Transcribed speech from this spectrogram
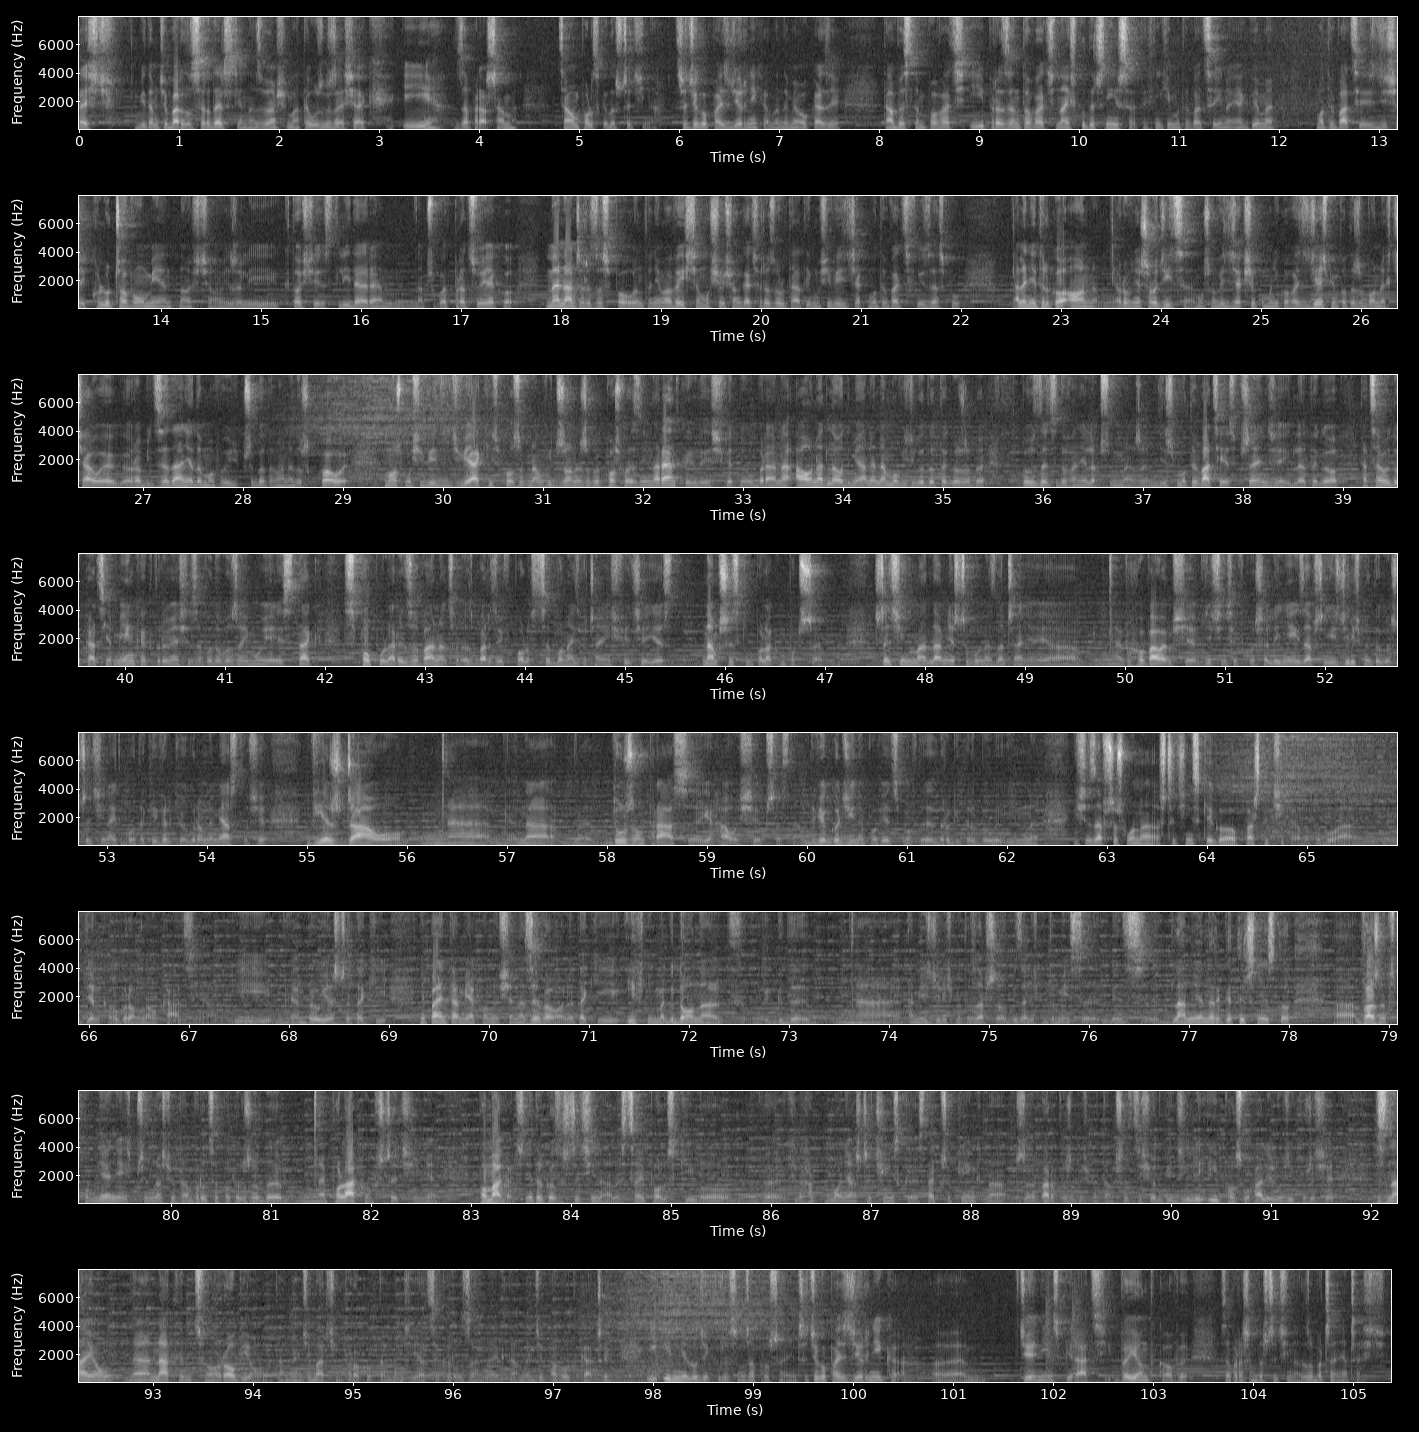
Cześć, witam Cię bardzo serdecznie. Nazywam się Mateusz Grzesiak i zapraszam całą Polskę do Szczecina. 3 października będę miał okazję tam występować i prezentować najskuteczniejsze techniki motywacyjne. Jak wiemy, motywacja jest dzisiaj kluczową umiejętnością. Jeżeli ktoś jest liderem, na przykład pracuje jako menadżer zespołu, no to nie ma wyjścia, musi osiągać rezultaty i musi wiedzieć, jak motywować swój zespół. Ale nie tylko on, również rodzice muszą wiedzieć, jak się komunikować z dziećmi, po to, żeby one chciały robić zadania domowe i przygotowane do szkoły. Mąż musi wiedzieć, w jaki sposób namówić żonę, żeby poszła z nim na randkę, gdy jest świetnie ubrana, a ona dla odmiany namówić go do tego, żeby był zdecydowanie lepszym mężem. Widzisz, motywacja jest wszędzie i dlatego ta cała edukacja miękka, którą ja się zawodowo zajmuję, jest tak spopularyzowana coraz bardziej w Polsce, bo najzwyczajniej w świecie jest nam wszystkim Polakom potrzebna. Szczecin ma dla mnie szczególne znaczenie. Ja mm, wychowałem się w dzieciństwie w Koszalinie i zawsze jeździliśmy do tego Szczecina i to było takie wielkie, ogromne miasto. Się wjeżdżało mm, e, na dużą trasę, jechało się przez tam dwie godziny powiedzmy, wtedy drogi też były inne i się zawsze szło na szczecińskiego pasztecika, bo to była wielka, ogromna okazja. I był jeszcze taki, nie pamiętam jak on się nazywał, ale taki ichni McDonald's, gdy e, tam jeździliśmy, to zawsze odwiedzaliśmy to miejsce, więc dla mnie energetycznie jest to e, ważne wspomnienie i z przyjemnością tam wrócę po to, żeby Polakom w Szczecinie pomagać, nie tylko ze Szczecina, ale z całej Polski, bo Filharmonia Szczecińska jest tak przepiękna, że warto, żebyśmy tam wszyscy się odwiedzili i posłuchali ludzi, którzy się znają na, na tym, co robią. Tam będzie Marcin Prokop, tam będzie Jacek Rozenek, tam będzie Paweł Tkaczyk i inni ludzie, którzy są zaproszeni. 3 października, Dzień Inspiracji, wyjątkowy. Zapraszam do Szczecina. Do zobaczenia, cześć.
